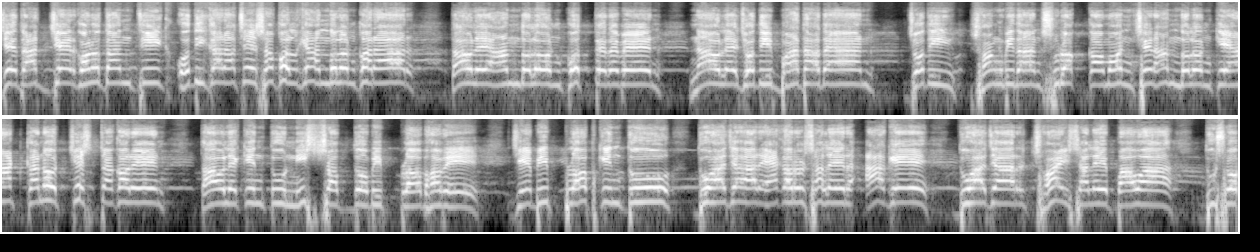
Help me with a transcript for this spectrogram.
যে রাজ্যের গণতান্ত্রিক অধিকার আছে সকলকে আন্দোলন করার, তাহলে আন্দোলন করতে দেবেন। না হলে যদি বাধা দেন যদি সংবিধান সুরক্ষা মঞ্চের আন্দোলনকে আটকানোর চেষ্টা করেন, তাহলে কিন্তু নিঃশব্দ বিপ্লব হবে। যে বিপ্লব কিন্তু দু হাজার এগারো সালের আগে দু হাজার ছয় সালে পাওয়া দুশো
